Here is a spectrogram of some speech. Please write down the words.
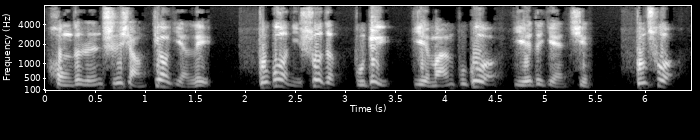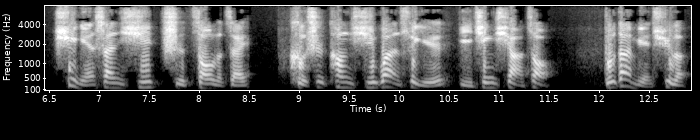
哄得人只想掉眼泪。不过你说的不对，也瞒不过爷的眼睛。不错，去年山西是遭了灾，可是康熙万岁爷已经下诏。”不但免去了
